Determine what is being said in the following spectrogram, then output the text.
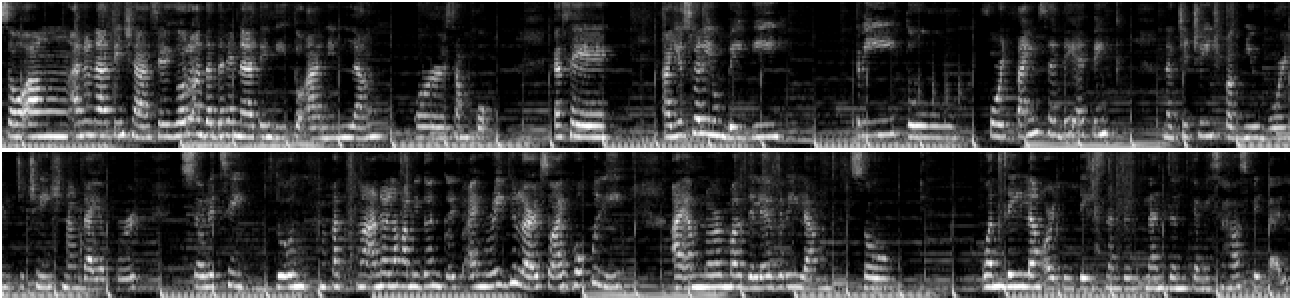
So ang ano natin siya, siguro ang dadalhin natin dito anim lang or 10. Kasi uh, usually yung baby 3 to 4 times a day I think nagche-change pag newborn nagche-change ng diaper. So let's say doon ano lang kami doon if I'm regular so I hopefully I am normal delivery lang. So one day lang or two days nandun, nandun kami sa hospital.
